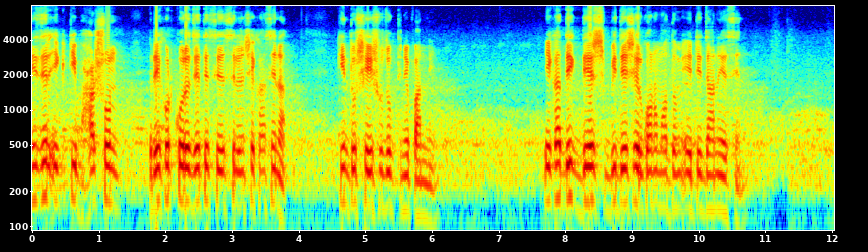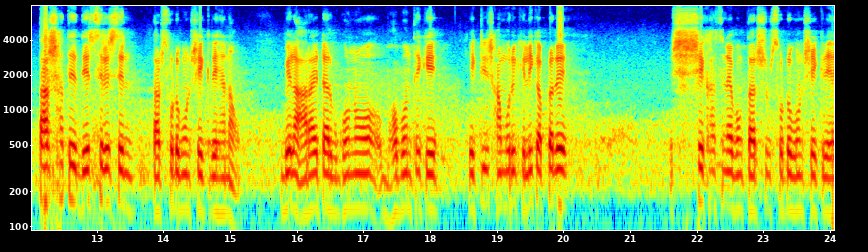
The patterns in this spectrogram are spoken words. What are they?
নিজের একটি ভাষণ রেকর্ড করে যেতে চেয়েছিলেন শেখ হাসিনা, কিন্তু সেই সুযোগ তিনি পাননি। একাধিক দেশ বিদেশের গণমাধ্যম এটি জানিয়েছেন। তার সাথে দেশ ছেড়েছেন তার ছোট বোন শেখ রেহানাও। বেলা আড়াইটার গণভবন থেকে একটি সামরিক হেলিকপ্টারে শেখ হাসিনা এবং তার ছোট বোন শেখ রেহানা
